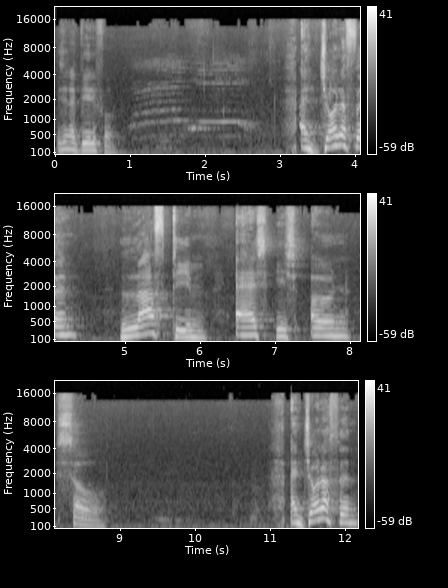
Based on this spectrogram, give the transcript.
Isn't that beautiful? And Jonathan loved him as his own soul. And Jonathan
